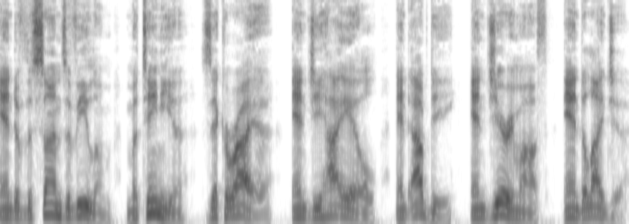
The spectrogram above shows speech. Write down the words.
and of the sons of Elam, Mattaniah, Zechariah, and Jehiel, and Abdi, and Jerimoth, and Elijah.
